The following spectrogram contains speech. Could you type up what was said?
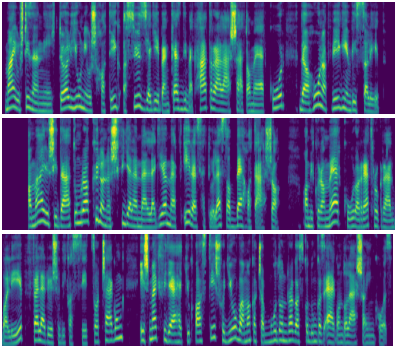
Május 14-től június 6-ig a szűz jegyében kezdi meg hátrálását a Merkur, de a hónap végén visszalép. A májusi dátumra különös figyelemmel legyél, mert érezhető lesz a behatása. Amikor a Merkur a retrográdba lép, felerősödik a szétszottságunk, és megfigyelhetjük azt is, hogy jóval makacsabb módon ragaszkodunk az elgondolásainkhoz.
